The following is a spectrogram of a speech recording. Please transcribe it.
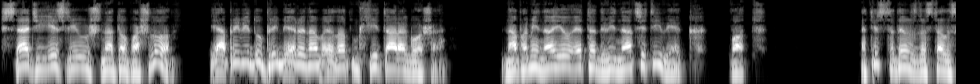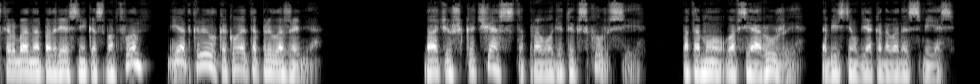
Кстати, если уж на то пошло, я приведу примеры новелл от Мхитара Гоша. Напоминаю, это двенадцатый век. Вот. Отец Тадеус достал из кармана подрясника смартфон и открыл какое-то приложение. Батюшка часто проводит экскурсии, потому во всеоружии, — объяснил дьякон Иванес, смеясь.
